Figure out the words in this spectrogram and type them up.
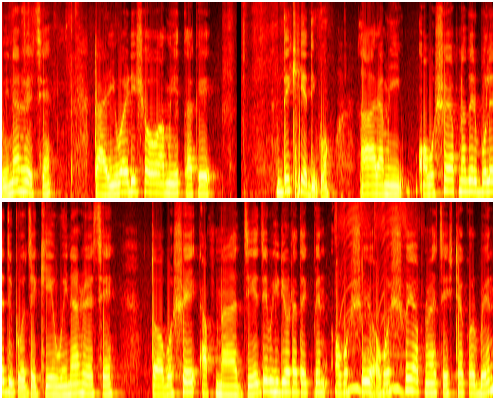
উইনার হয়েছে। তার ইউআইডি সহ আমি তাকে দেখিয়ে দিব। আর আমি অবশ্যই আপনাদের বলে দিব যে কে উইনার হয়েছে। তো অবশ্যই আপনারা যে যে ভিডিওটা দেখবেন, অবশ্যই অবশ্যই আপনারা চেষ্টা করবেন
